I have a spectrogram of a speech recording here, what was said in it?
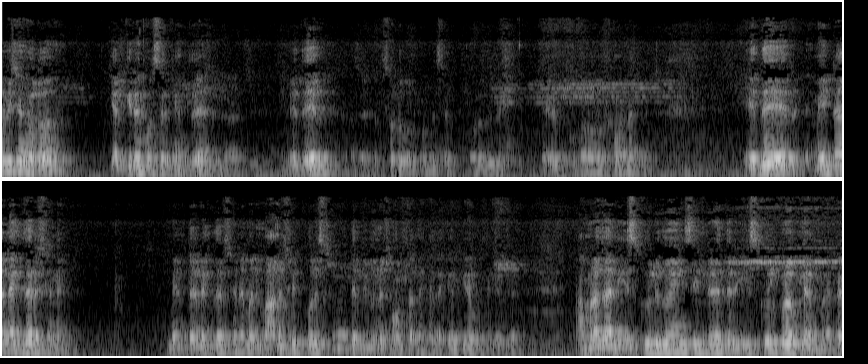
বিষয় হলো ক্যালকিরাফসের ক্ষেত্রে এদের এটা ছোট বল বলতেছে পরে যদি এর সময় লাগবে এদের মেন্টাল এক্সারেশনে মেন্টাল এক্সারশনে মানে মানসিক পরিশ্রমে এদের বিভিন্ন সমস্যা দেখা যায় ক্যালকিরাফসের ক্ষেত্রে আমরা জানি স্কুল গোয়িং চিলড্রেনদের স্কুল প্রবলেম একটা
